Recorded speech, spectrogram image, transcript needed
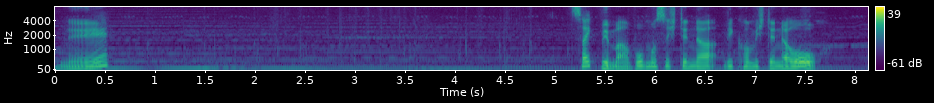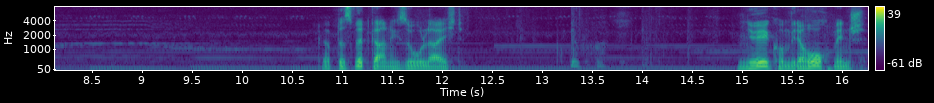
Nee. Zeig mir mal, wo muss ich denn da, wie komme ich denn da hoch? Ich glaube, das wird gar nicht so leicht. Nö, komm wieder hoch, Mensch.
